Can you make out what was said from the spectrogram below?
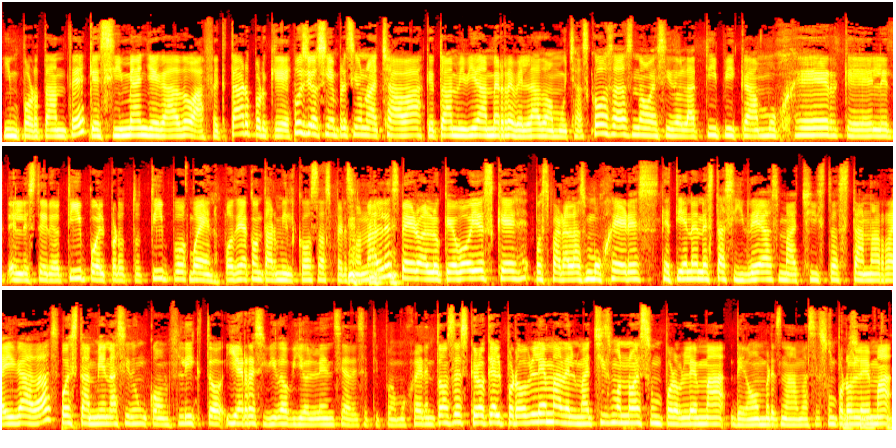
importante que sí me han llegado a afectar porque pues yo siempre he sido una chava que toda mi vida me he revelado a muchas cosas, no he sido la típica mujer que el, el estereotipo, el prototipo, bueno, podría contar mil cosas personales, pero a lo que voy es que pues para las mujeres que tienen estas ideas machistas tan arraigadas, pues también ha sido un conflicto y he recibido violencia de ese tipo de mujer. Entonces creo que el problema del machismo no es un problema de hombres nada más, es un problema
